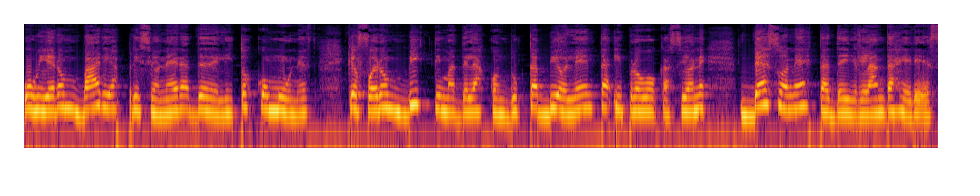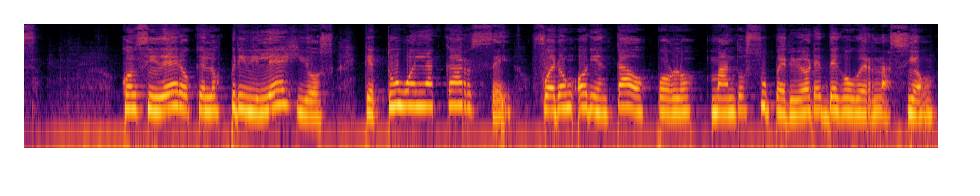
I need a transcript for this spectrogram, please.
hubieron varias prisioneras de delitos comunes que fueron víctimas de las conductas violentas y provocaciones deshonestas de Irlanda Jerez. Considero que los privilegios que tuvo en la cárcel fueron orientados por los mandos superiores de gobernación,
